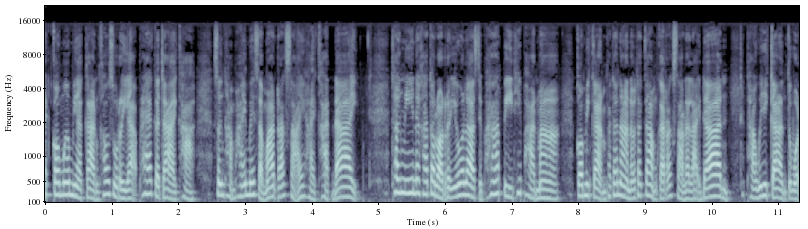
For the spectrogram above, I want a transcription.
ทย์ก็เมื่อมีอาการเข้าสู่ระยะแพร่กระจายค่ะ ซึ่งทำให้ไม่สามารถรักษาให้หายขาดได้ ทั้งนี้นะคะ ตลอดระยะเวลา 15 ปีที่ผ่านมา ก็มีการพัฒนานวัตกรรมการรักษาหลาย ๆ ด้านทางวิธีการตรวจ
